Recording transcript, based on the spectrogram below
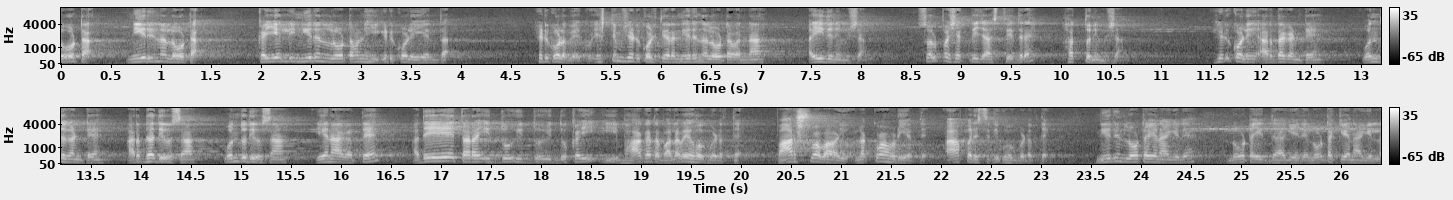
ಲೋಟ, ನೀರಿನ ಲೋಟ, ಕೈಯಲ್ಲಿ ನೀರಿನ ಲೋಟವನ್ನು ಹೀಗೆ ಹಿಡ್ಕೊಳ್ಳಿ ಅಂತ. ಹಿಡ್ಕೊಳ್ಬೇಕು. ಎಷ್ಟು ನಿಮಿಷ ಹಿಡ್ಕೊಳ್ತೀರಾ ನೀರಿನ ಲೋಟವನ್ನು? ಐದು ನಿಮಿಷ. ಸ್ವಲ್ಪ ಶಕ್ತಿ ಜಾಸ್ತಿ ಇದ್ದರೆ ಹತ್ತು ನಿಮಿಷ. ಹಿಡ್ಕೊಳ್ಳಿ ಅರ್ಧ ಗಂಟೆ, ಒಂದು ಗಂಟೆ, ಅರ್ಧ ದಿವಸ, ಒಂದು ದಿವಸ, ಏನಾಗತ್ತೆ? ಅದೇ ಥರ ಇದ್ದು ಇದ್ದು ಇದ್ದು ಕೈ ಈ ಭಾಗದ ಬಲವೇ ಹೋಗಿಬಿಡುತ್ತೆ. ಪಾರ್ಶ್ವವಾಯು, ಲಕ್ವ ಹೊಡೆಯುತ್ತೆ. ಆ ಪರಿಸ್ಥಿತಿಗೆ ಹೋಗಿಬಿಡುತ್ತೆ. ನೀರಿನ ಲೋಟ ಏನಾಗಿದೆ? ಲೋಟ ಇದ್ದ ಹಾಗೆ ಇದೆ. ಲೋಟಕ್ಕೆ ಏನಾಗಿಲ್ಲ.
